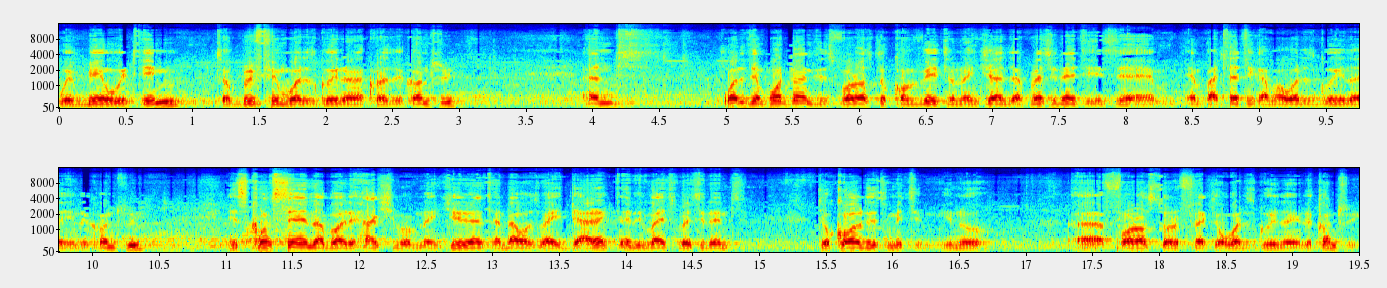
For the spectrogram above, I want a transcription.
we've been with him to brief him what is going on across the country. And what is important is for us to convey to Nigerians the President is um, empathetic about what is going on in the country. He's concerned about the hardship of Nigerians, and that was why he directed the Vice President to call this meeting, you know, uh, for us to reflect on what is going on in the country.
